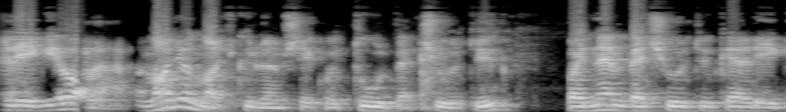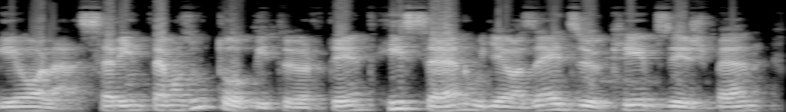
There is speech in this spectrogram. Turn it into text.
eléggé alá. A nagyon nagy különbség, hogy túlbecsültük, vagy nem becsültük eléggé alá. Szerintem az utóbbi történt, hiszen ugye az edzőképzésben,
